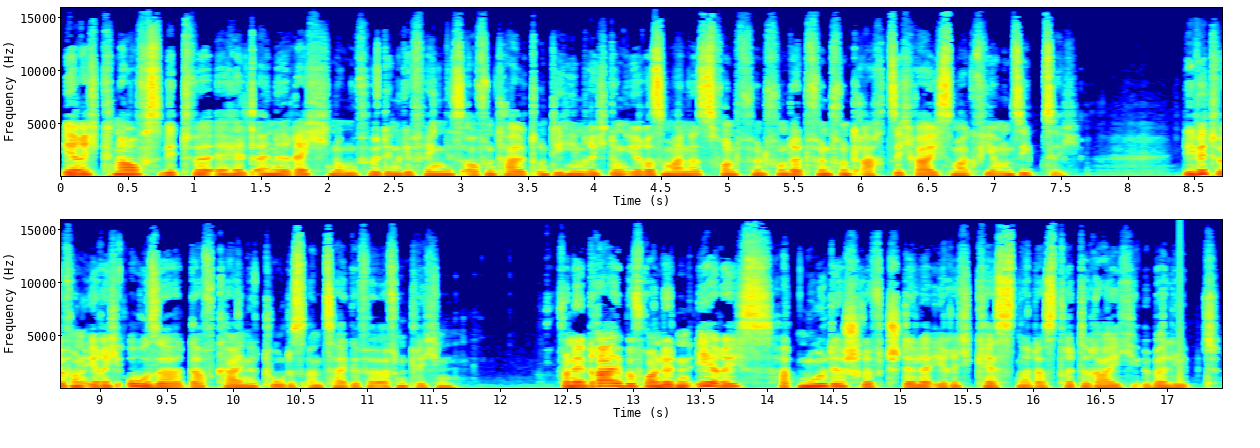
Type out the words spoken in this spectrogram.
Erich Knaufs Witwe erhält eine Rechnung für den Gefängnisaufenthalt und die Hinrichtung ihres Mannes von 585 Reichsmark 74. Die Witwe von Erich Oser darf keine Todesanzeige veröffentlichen. Von den drei befreundeten Erichs hat nur der Schriftsteller Erich Kästner das Dritte Reich überlebt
